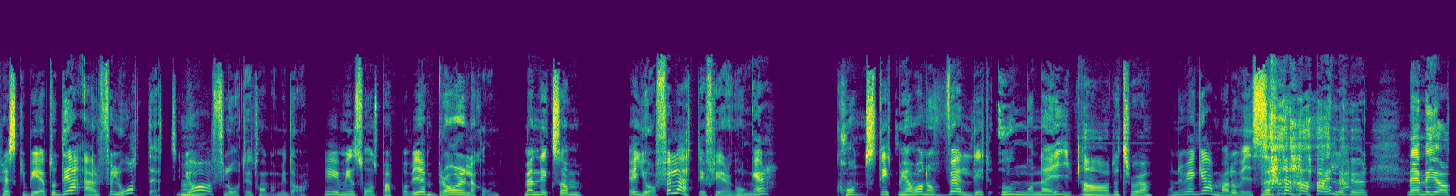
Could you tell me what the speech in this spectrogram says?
preskriberat och det är förlåtet. Mm. Jag har förlåtit honom idag. Det är min sons pappa, vi har en bra relation. Men liksom, ja, jag förlät det flera gånger. Konstigt, men jag var nog väldigt ung och naiv. Ja, det tror jag. Och nu är jag gammal och vis. Eller hur? Nej, men jag, Nej,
